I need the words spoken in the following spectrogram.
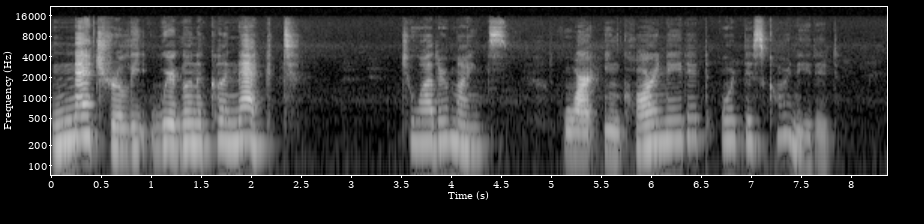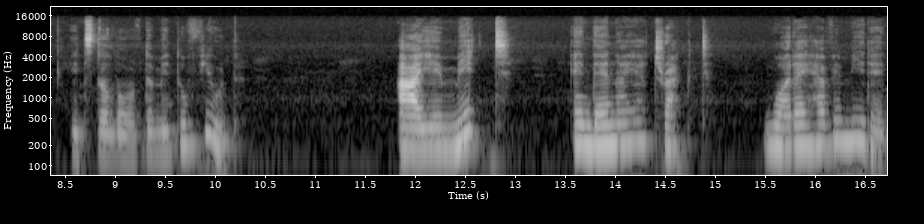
naturally, we're going to connect to other minds who are incarnated or discarnated. It's the law of the mental field. I emit and then I attract what I have emitted.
